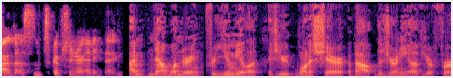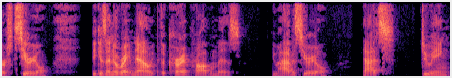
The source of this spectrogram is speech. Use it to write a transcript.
on the subscription or anything. I'm now wondering for you, Mila, if you want to share about the journey of your first serial, because I know right now the current problem is you have a serial that's doing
